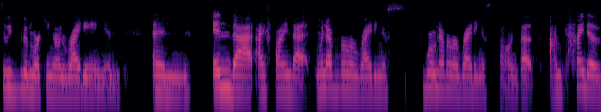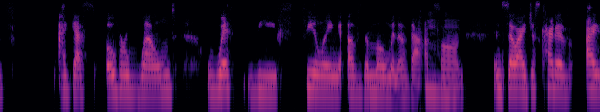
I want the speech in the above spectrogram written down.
So we've been working on writing and and in that I find that whenever we're writing a whenever we're writing a song that I'm kind of I guess overwhelmed with the feeling of the moment of that mm-hmm. song and so i just kind of i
